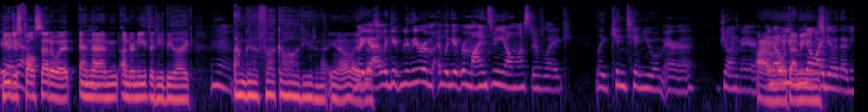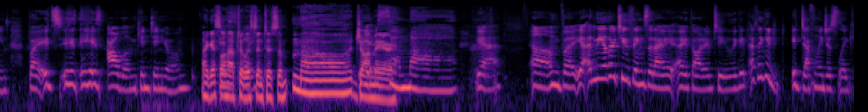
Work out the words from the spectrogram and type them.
he would just yeah. Mm-hmm. falsetto it and then underneath it he'd be like i'm gonna fuck all of you tonight you know like but yeah, like it really rem- like it reminds me almost of like like Continuum era John Mayer. I don't know what you have no idea what that means, but it's his, his album Continuum. I guess I'll have to like- listen to some Ma John Mayer. Sama. Yeah. Um, but yeah, and the other two things that I, I thought of too, like it, I think it it definitely just like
